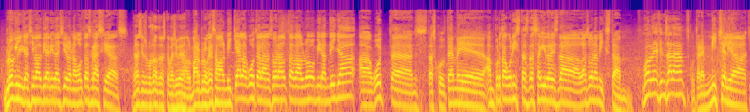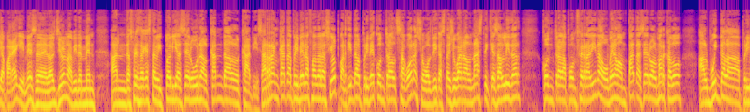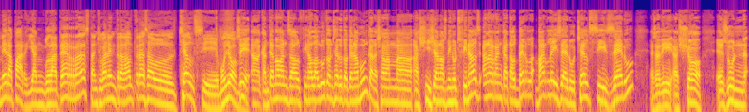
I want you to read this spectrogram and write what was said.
Bruguil, llegim el diari de Girona. Moltes gràcies. Gràcies a vosaltres, que vagi bé. El Marc Brugués amb el Miquel Agut a la zona alta del nou Mirandilla. Agut, eh, ens t'escoltem eh, amb protagonistes de seguida des de la zona mixta. Molt bé, fins ara. Escoltarem Mitchell i a qui aparegui més eh, del Girona, evidentment, en, després d'aquesta victòria 0-1 al camp del Cádiz. Ha arrencat a primera federació el partit del primer contra el segon, això vol dir que està jugant el Nàstic, que és el líder, contra la Ponferradina, moment amb empat a 0 al marcador al 8 de la primera part. I Anglaterra estan jugant, entre d'altres, el Chelsea. Molló. Sí, eh, cantem abans al final del Luton 0 Tottenham 1, que deixàvem eh, així ja en els minuts finals. Han arrencat el Barley 0, Chelsea 0, és a dir, això és un, eh,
